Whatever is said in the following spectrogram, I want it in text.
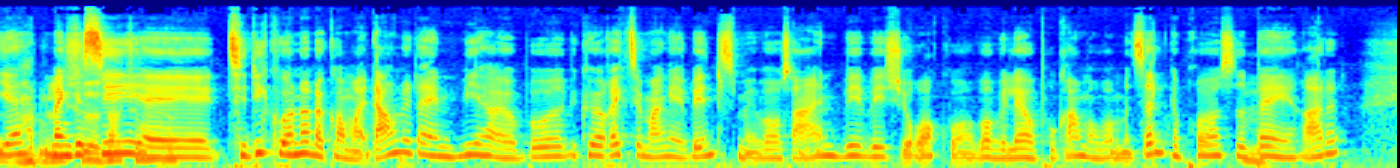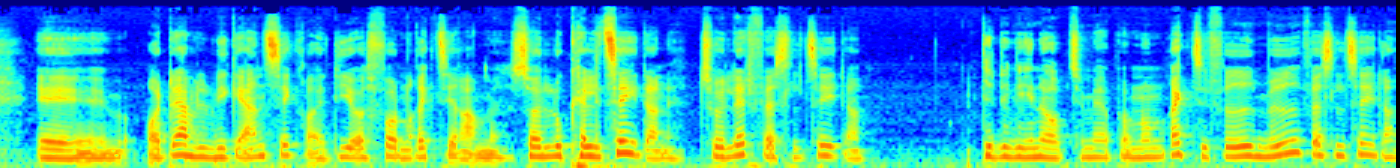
Ja, har du man kan sige, øh, til de kunder, der kommer i dagligdagen, vi har jo både, vi kører rigtig mange events med vores egen VV Chirurgkor, hvor vi laver programmer, hvor man selv kan prøve at sidde mm. bag rettet. Øh, og der vil vi gerne sikre, at de også får den rigtige ramme. Så lokaliteterne, toiletfaciliteter, det er det, vi ender optimere på. Nogle rigtig fede mødefaciliteter,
